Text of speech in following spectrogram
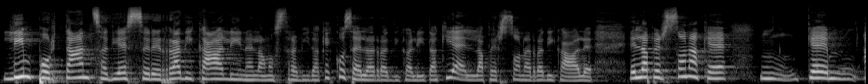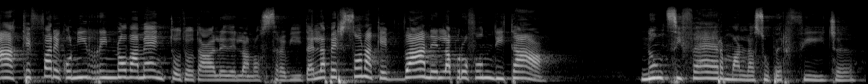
L'importanza di essere radicali nella nostra vita. Che cos'è la radicalità? Chi è la persona radicale? È la persona che, mm, che mm, ha a che fare con il rinnovamento totale della nostra vita, è la persona che va nella profondità, non si ferma alla superficie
